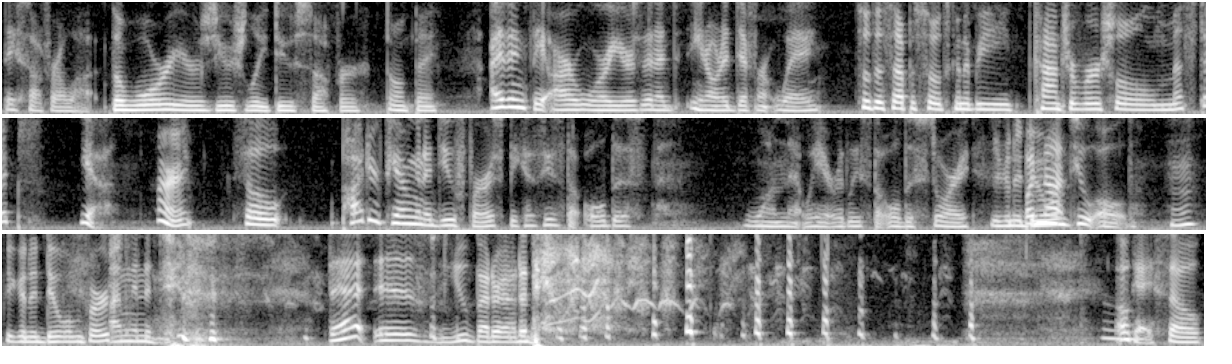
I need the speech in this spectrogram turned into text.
they suffer a lot. The warriors usually do suffer, don't they? I think they are warriors in a you know in a different way. So this episode's going to be controversial mystics. Yeah. All right. So Padre Pio I'm going to do first because he's the oldest one that we, or at least the oldest story, You're going to but not them? too old. Hmm? You're going to do them 1st I'm gonna do. that is you better edit that. one okay, so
